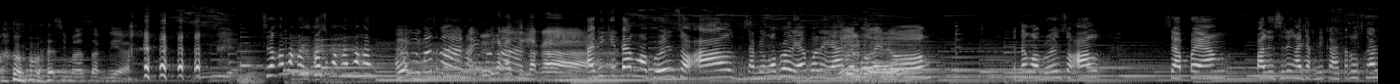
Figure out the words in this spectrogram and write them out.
Masih masak dia. Silakan makan, langsung makan, makan. Ayo makan, ayo Silakan makan. silakan. Tadi kita ngobrolin soal, sambil ngobrol ya, boleh ya? Boleh Ya, boleh dong. dong. Kita ngobrolin soal siapa yang paling sering ngajak nikah terus kan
